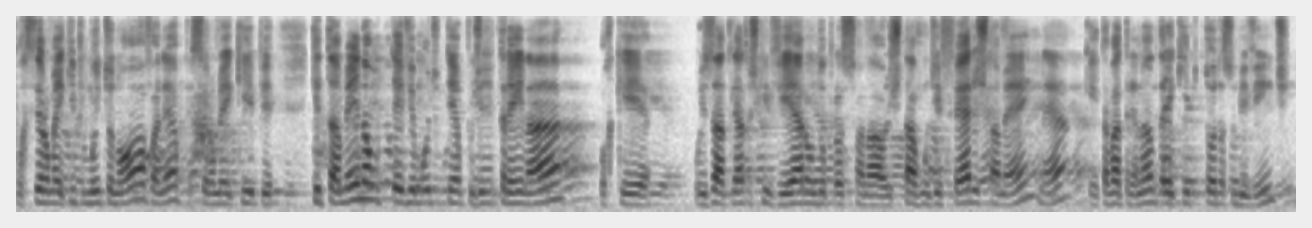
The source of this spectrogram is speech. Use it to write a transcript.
por ser uma equipe muito nova, né? por ser uma equipe que também não teve muito tempo de treinar, porque os atletas que vieram do profissional estavam de férias também, né? Quem estava treinando da equipe toda sub-20.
